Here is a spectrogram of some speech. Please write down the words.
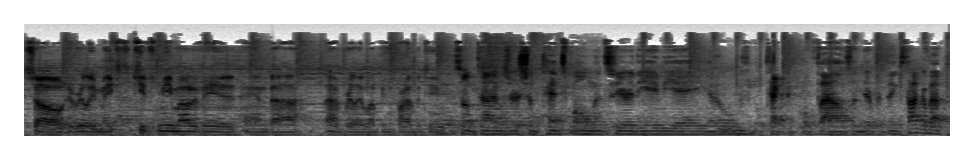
so it really makes keeps me motivated, and uh, I've really love being part of the team. Sometimes there's some tense moments here in the ABA, you know, technical fouls and different things. Talk about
